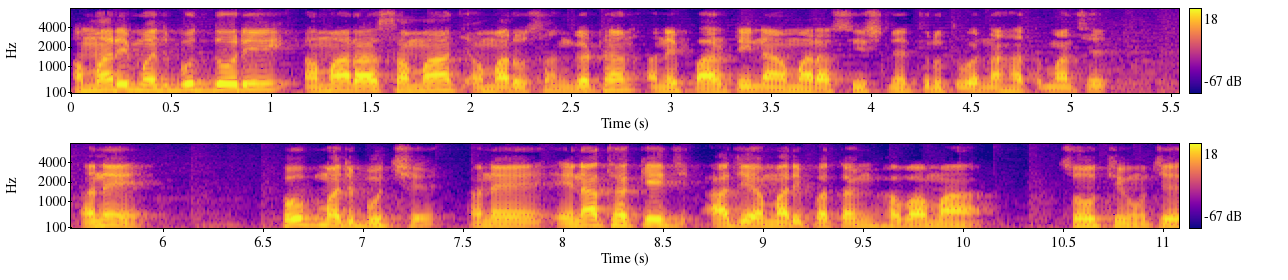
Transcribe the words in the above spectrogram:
અમારી મજબૂત દોરી અમારા સમાજ અમારું સંગઠન અને પાર્ટીના અમારા શીર્ષ નેતૃત્વના હાથમાં છે અને ખૂબ મજબૂત છે. અને એના થકી જ આજે અમારી પતંગ હવામાં સૌથી ઊંચે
